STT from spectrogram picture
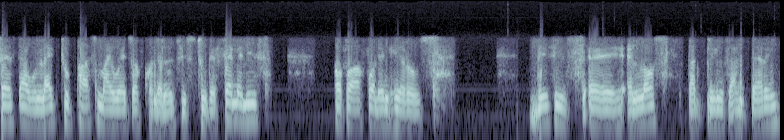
First, I would like to pass my words of condolences to the families of our fallen heroes. This is a, a loss that brings unbearing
